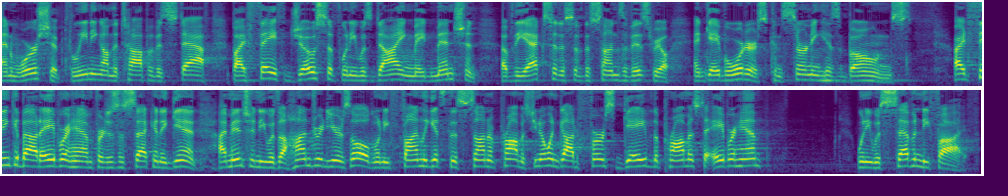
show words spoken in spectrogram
and worshiped, leaning on the top of his staff. By faith, Joseph, when he was dying, made mention of the exodus of the sons of Israel and gave orders concerning his bones. All right, think about Abraham for just a second again. I mentioned he was 100 years old when he finally gets this son of promise. You know when God first gave the promise to Abraham? When he was 75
